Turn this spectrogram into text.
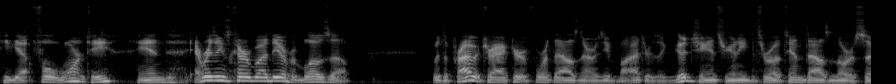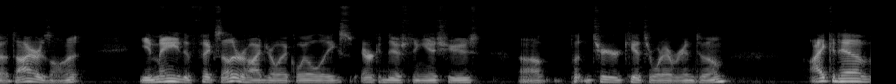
you got full warranty and everything's covered by the deal if it blows up. With a private tractor at four thousand hours you buy it, there's a good chance you're gonna need to throw a ten thousand dollars set of tires on it. You may need to fix other hydraulic oil leaks, air conditioning issues, uh, put interior kits or whatever into them. I could have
